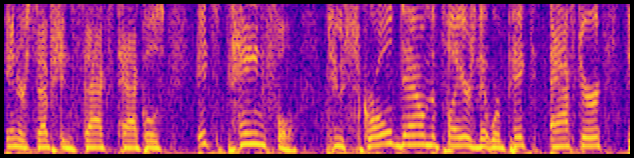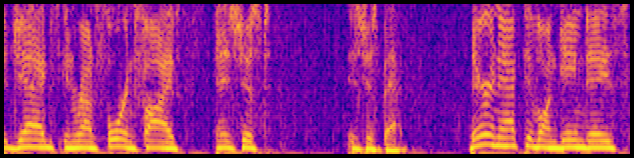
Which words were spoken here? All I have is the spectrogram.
interception, sacks, tackles. It's painful to scroll down the players that were picked after the Jags in round four and five, and it's just, it's just bad. They're inactive on game days,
